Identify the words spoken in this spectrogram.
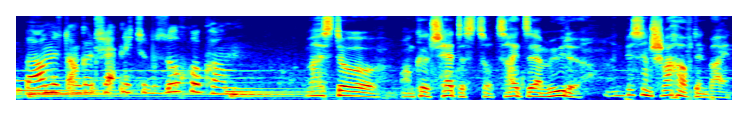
warum ist Onkel Chad nicht zu Besuch gekommen? Weißt du, Onkel Chad ist zurzeit sehr müde. Ein bisschen schwach auf den Beinen.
